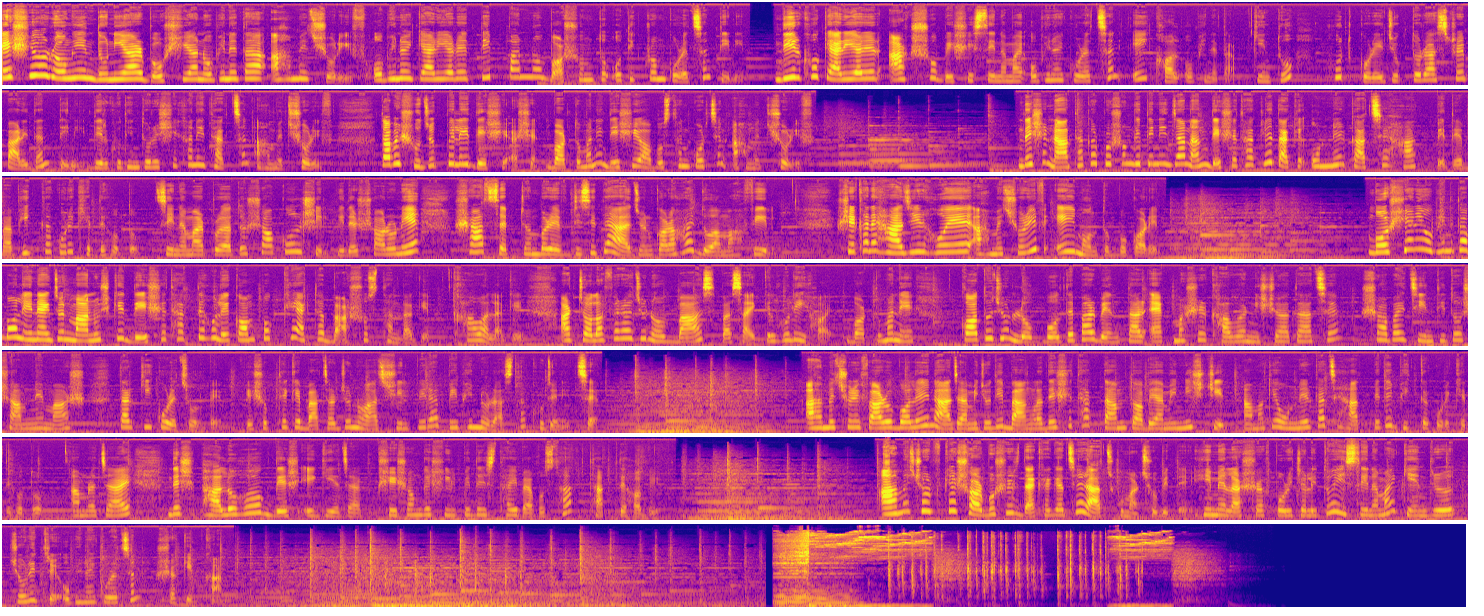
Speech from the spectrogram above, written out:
দেশীয় রঙিন দুনিয়ার বর্ষিয়ান অভিনেতা আহমেদ শরীফ অভিনয় ক্যারিয়ারে তিপ্পান্ন বসন্ত অতিক্রম করেছেন তিনি। দীর্ঘ ক্যারিয়ারের আটশো বেশি সিনেমায় অভিনয় করেছেন এই খল অভিনেতা। কিন্তু হুট করে যুক্তরাষ্ট্রে পাড়ি দেন তিনি। দীর্ঘদিন ধরে সেখানেই থাকছেন আহমেদ শরীফ। তবে সুযোগ পেলেই দেশে আসেন। বর্তমানে দেশে অবস্থান করছেন আহমেদ শরীফ। দেশে না থাকার প্রসঙ্গে তিনি জানান, দেশে থাকলে তাকে অন্যের কাছে হাত পেতে বা ভিক্ষা করে খেতে হতো। সিনেমার প্রয়াত সকল শিল্পীদের স্মরণে সাত সেপ্টেম্বর এফডিসিতে আয়োজন করা হয় দোয়া মাহফিল। সেখানে হাজির হয়ে আহমেদ শরীফ এই মন্তব্য করেন। বর্ষিয়ানি অভিনেতা বলেন, একজন মানুষকে দেশে থাকতে হলে কমপক্ষে একটা বাসস্থান লাগে, খাওয়া লাগে, আর চলাফেরার জন্য বাস বা সাইকেল হলেই হয়। বর্তমানে কতজন লোক বলতে পারবেন তার এক মাসের খাওয়ার নিশ্চয়তা আছে? সবাই চিন্তিত সামনে মাস, তার কি করে চলবে? এসব থেকে বাঁচার জন্য আজ শিল্পীরা বিভিন্ন রাস্তা খুঁজে নিচ্ছে। আহমেদ শরীফ আরও বলেন, আজ আমি যদি বাংলাদেশে থাকতাম, তবে আমি নিশ্চিত আমাকে অন্যের কাছে হাত পেতে ভিক্ষা করে খেতে হতো। আমরা চাই দেশ ভালো হোক, দেশ এগিয়ে যাক। সেই সঙ্গে শিল্পীদের স্থায়ী ব্যবস্থা থাকতে হবে। আহমেদ শরীফকে সর্বশেষ দেখা গেছে রাজকুমার ছবিতে। হিমেল আশরাফ পরিচালিত এই সিনেমায় কেন্দ্রীয় চরিত্রে অভিনয় করেছেন শাকিব খান।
